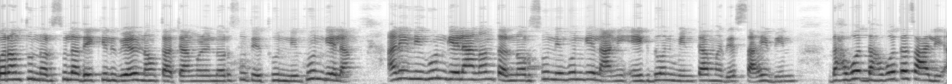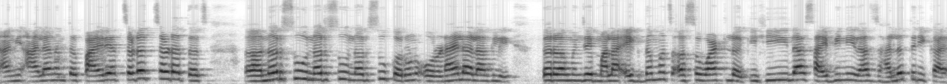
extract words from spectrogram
परंतु नरसूला देखील वेळ नव्हता त्यामुळे नरसू तेथून निघून गेला. आणि निघून गेल्यानंतर नरसू निघून गेला आणि एक दोन मिनिटामध्ये साहेबीन धावत धावतच आली आणि आल्यानंतर पायऱ्या चढत चढतच नरसू नरसू नरसू करून ओरडायला लागली. तर म्हणजे मला एकदमच असं वाटलं की हिला साहेबिनीला झालं तरी काय?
